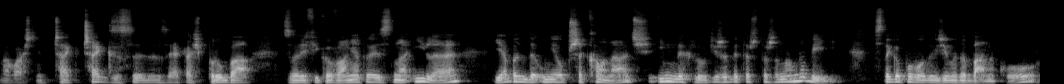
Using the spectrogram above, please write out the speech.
no właśnie, check, check z, z jakaś próba zweryfikowania to jest na ile ja będę umiał przekonać innych ludzi, żeby też to ze mną robili. Z tego powodu idziemy do banku,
